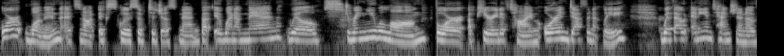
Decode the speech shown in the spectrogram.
or woman, it's not exclusive to just men, but it, when a man will string you along for a period of time or indefinitely without any intention of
